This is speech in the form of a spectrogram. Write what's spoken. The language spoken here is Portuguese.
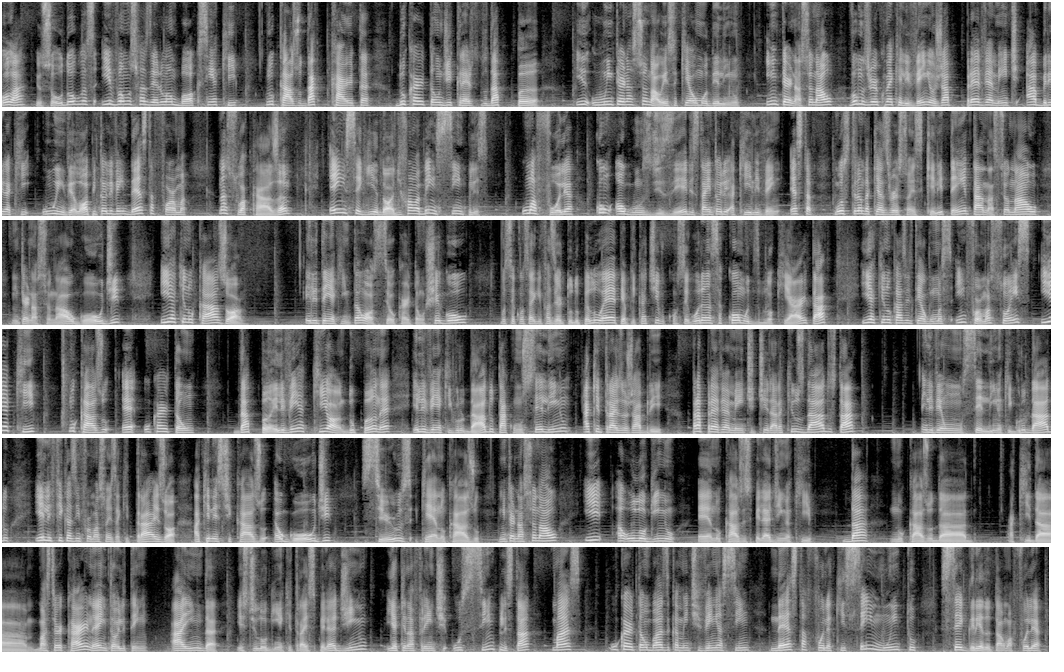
Olá, eu sou o Douglas e vamos fazer o unboxing aqui, no caso da carta do cartão de crédito da PAN, e o internacional. Esse aqui é o modelinho internacional. Vamos ver como é que ele vem. Eu já previamente abrir aqui o envelope, então ele vem desta forma na sua casa. Em seguida, ó, de forma bem simples, uma folha com alguns dizeres, tá? Então ele, aqui ele vem esta mostrando aqui as versões que ele tem, tá? Nacional, internacional, Gold. E aqui no caso, ó, ele tem aqui então, ó, seu cartão chegou, você consegue fazer tudo pelo app, aplicativo, com segurança, como desbloquear, tá? E aqui no caso ele tem algumas informações e aqui no caso é o cartão da PAN. Ele vem aqui, ó, do PAN, né? Ele vem aqui grudado, tá? Com o selinho. Aqui atrás eu já abri para previamente tirar aqui os dados, tá? Ele vem um selinho aqui grudado e ele fica as informações aqui atrás, ó. Aqui neste caso é o Gold, Sirius, que é no caso internacional, e o loginho é no caso espelhadinho aqui da, no caso da aqui da Mastercard, né? Então ele tem ainda este login aqui atrás espelhadinho e aqui na frente o simples, tá? Mas o cartão basicamente vem assim nesta folha aqui sem muito segredo, tá? Uma folha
